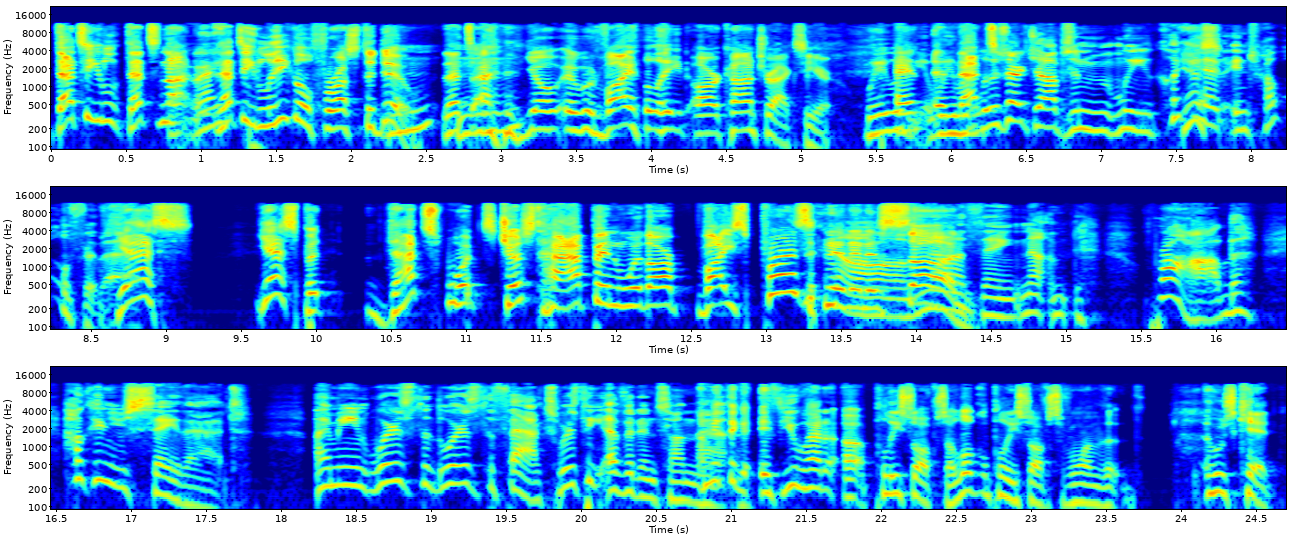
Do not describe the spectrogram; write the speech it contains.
that's that's not Right, that's illegal for us to do. Mm-hmm. That's uh, mm-hmm. you know it would violate our contracts here. We would, And- we and would lose our jobs, and we could Yes. get in trouble for that. Yes, yes, but that's what's just happened with our vice president and his son. Nothing. No, Rob, how can you say that? I mean, where's the where's the facts? Where's the evidence on that? I mean, think if you had a, a police officer, a local police officer, for one of the whose kid,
